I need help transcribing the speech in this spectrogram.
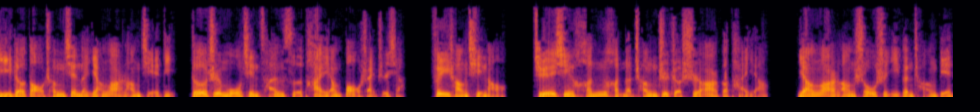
已得道成仙的杨二郎姐弟得知母亲惨死太阳暴晒之下，非常气恼，决心狠狠的惩治这十二个太阳。杨二郎手使一根长鞭，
